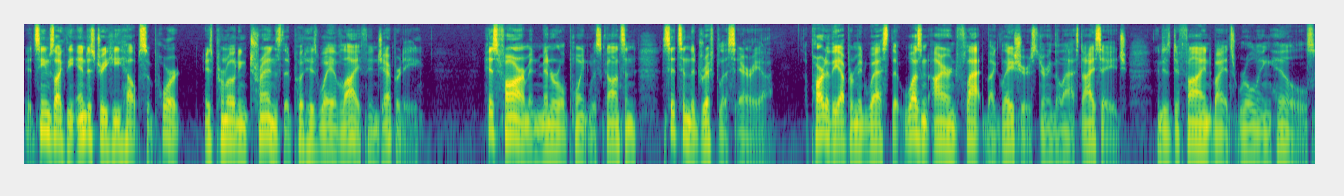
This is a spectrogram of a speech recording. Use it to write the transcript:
it seems like the industry he helps support is promoting trends that put his way of life in jeopardy. His farm in Mineral Point, Wisconsin, sits in the driftless area, a part of the upper Midwest that wasn't ironed flat by glaciers during the last ice age and is defined by its rolling hills.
